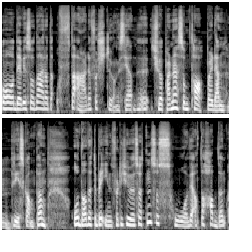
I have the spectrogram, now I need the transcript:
og det vi så da er at ofte er det førstegangskjøperne som taper den mm. priskampen. Og Da dette ble innført i 2017, så så vi at det hadde en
